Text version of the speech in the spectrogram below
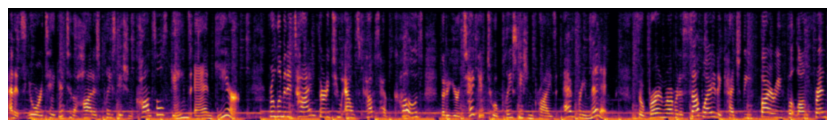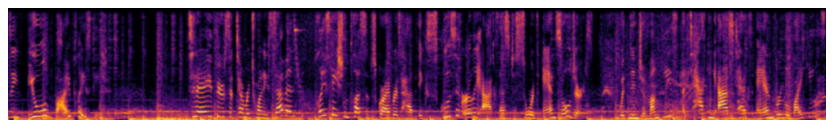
and it's your ticket to the hottest PlayStation consoles, games, and gear. For limited time, 32 ounce cups have codes that are your ticket to a PlayStation prize every minute. So burn rubber to Subway to catch the fiery footlong frenzy fueled by PlayStation. Today through September 27th, PlayStation Plus subscribers have exclusive early access to Swords and Soldiers. With ninja monkeys, attacking Aztecs, and brutal Vikings,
